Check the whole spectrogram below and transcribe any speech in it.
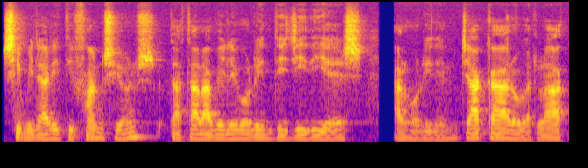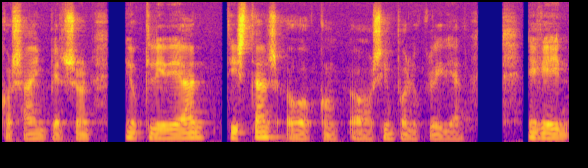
similarity functions that are available in the GDS algorithm, Jacquard, overlap, cosine, Person, Euclidean, distance or, or simple Euclidean. Again,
